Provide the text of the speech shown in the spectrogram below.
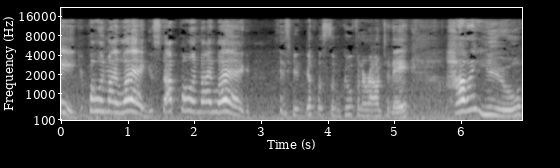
hey, you're pulling my leg. Stop pulling my leg. you know, some goofing around today. How do you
